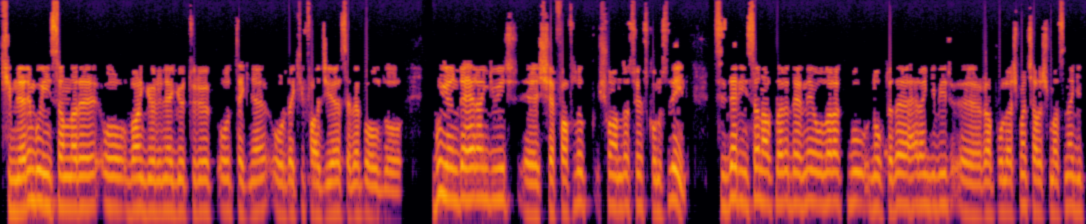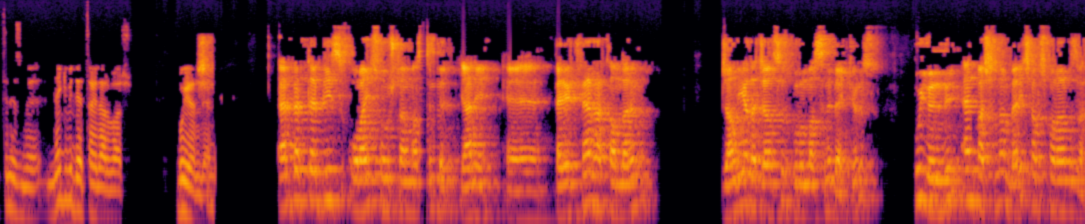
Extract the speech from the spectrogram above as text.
kimlerin bu insanları o Van Gölü'ne götürüp o tekne oradaki faciaya sebep olduğu, bu yönde herhangi bir e, şeffaflık şu anda söz konusu değil. Sizler İnsan Hakları Derneği olarak bu noktada herhangi bir e, raporlaşma çalışmasına gittiniz mi? Ne gibi detaylar var bu yönde? Şimdi, elbette biz olayın sonuçlanmasını yani e, belirtilen rakamların canlı ya da cansız bulunmasını bekliyoruz. Bu yönlü en başından beri çalışmalarımız var.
